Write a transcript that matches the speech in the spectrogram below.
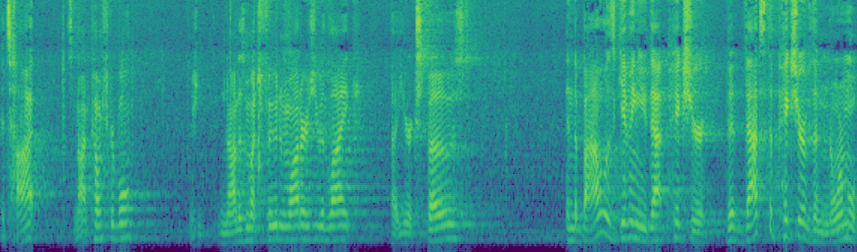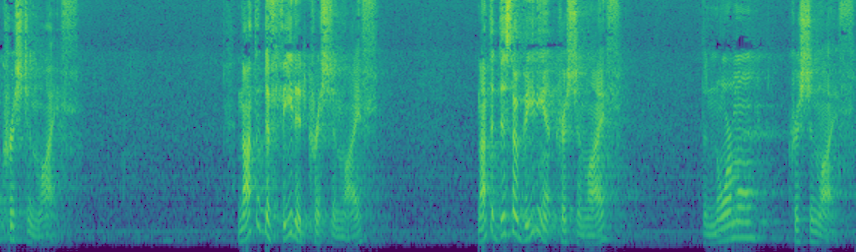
It's hot, it's not comfortable, there's not as much food and water as you would like, uh, you're exposed. And the Bible is giving you that picture that that's the picture of the normal Christian life. Not the defeated Christian life, not the disobedient Christian life, the normal Christian life.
